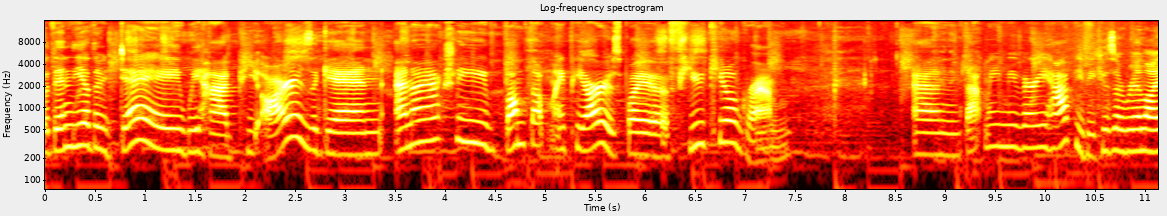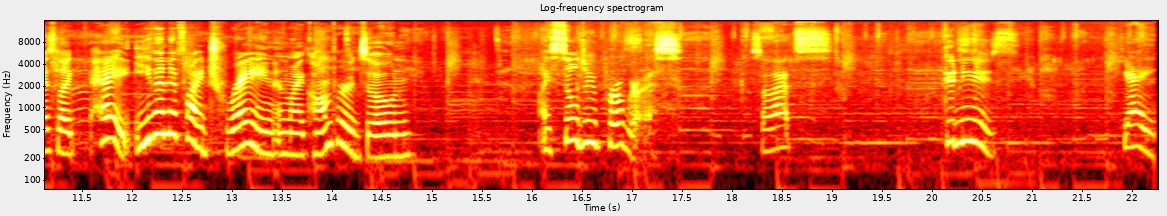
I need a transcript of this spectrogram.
But then the other day we had PRs again and I actually bumped up my PRs by a few kilograms and that made me very happy because I realized like hey even if I train in my comfort zone I still do progress so that's good news yay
